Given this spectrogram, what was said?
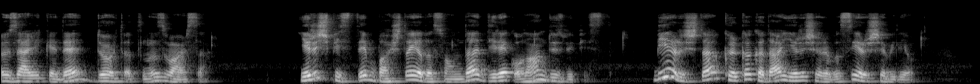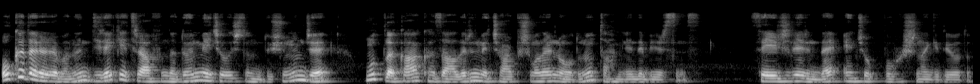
Özellikle de dört atınız varsa. Yarış pisti başta ya da sonda direk olan düz bir pist. Bir yarışta 40'a kadar yarış arabası yarışabiliyor. O kadar arabanın direk etrafında dönmeye çalıştığını düşününce mutlaka kazaların ve çarpışmaların olduğunu tahmin edebilirsiniz. Seyircilerin de en çok bu hoşuna gidiyordu.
